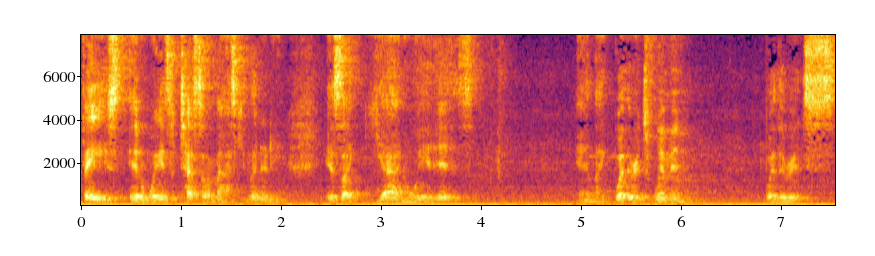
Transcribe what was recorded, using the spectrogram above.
faced in ways a test of masculinity? Is like, yeah, in a way it is. And like whether it's women, whether it's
